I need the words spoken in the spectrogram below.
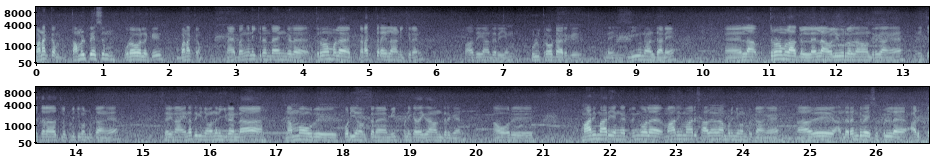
வணக்கம். தமிழ் பேசும் உறவுகளுக்கு வணக்கம். நான் இப்போ எங்கே நிற்கிறேன்டா எங்களோட திருவண்ணாமலை கடற்கரையில் நிற்கிறேன் பார்த்தீங்கன்னா தெரியும் ஃபுல் க்ரௌட்டாக இருக்குது இந்த லீவு நாள் தானே. எல்லா எல்லாம் திருவண்ணாமலாக்கள் எல்லாம் வெளியூர்கள்லாம் வந்திருக்காங்க. நீச்சல் தடாகத்தில் குளிச்சு கொண்டிருக்காங்க. சரி நான் என்னத்துக்கு இங்கே வந்து நிற்கிறேன்டா நம்ம ஒரு கொடியை ஒருத்தனை மீட் பண்ணி கதைக்கு தான் வந்திருக்கேன். அவன் ஒரு மாறி மாறி எங்கள் ட்ரிங்கோவில் மாறி மாறி சாதனை தான் புரிஞ்சு கொண்டிருக்காங்க. அதாவது அந்த ரெண்டு வயசு பிள்ளை அடுத்த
